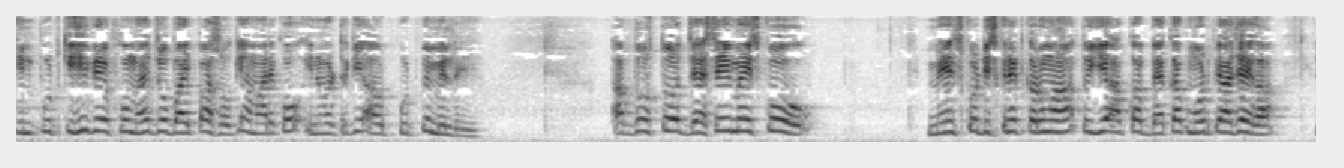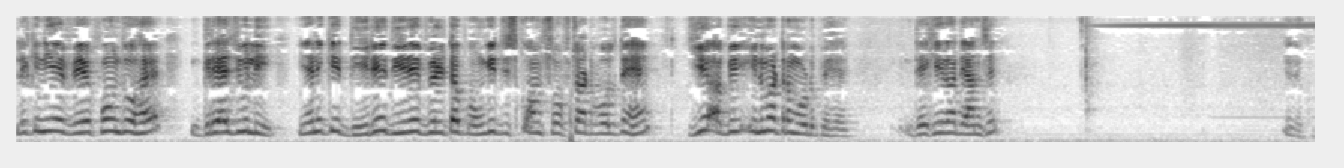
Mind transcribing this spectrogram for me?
इनपुट की ही वेवफॉर्म है जो बाईपास होकर हमारे को इन्वर्टर की आउटपुट पे मिल रही है। अब दोस्तों, जैसे ही मैं इसको मेंस को डिस्कनेक्ट करूँगा तो ये आपका बैकअप मोड पे आ जाएगा। लेकिन ये वेवफॉर्म जो है ग्रेजुअली यानी कि धीरे धीरे बिल्टअप होंगी, जिसको हम सॉफ्ट स्टार्ट बोलते हैं, ये अभी इन्वर्टर मोड पे है। देखिएगा ध्यान से। ये देखो,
